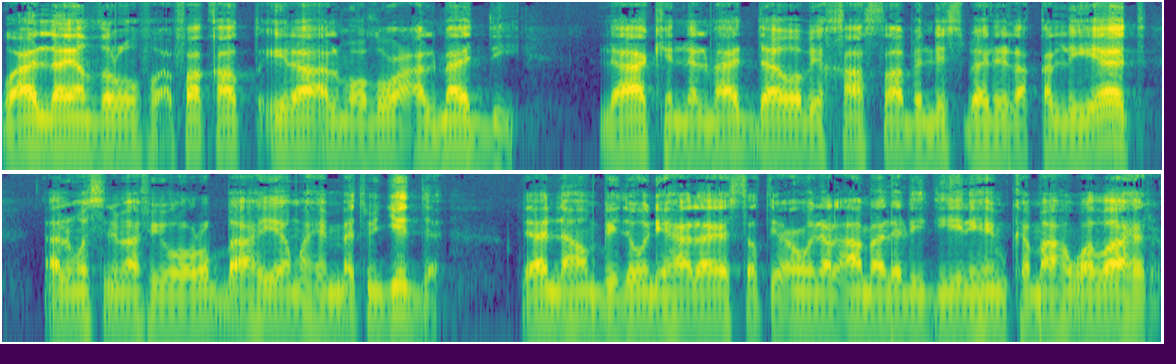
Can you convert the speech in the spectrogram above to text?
والا ينظروا فقط إلى الموضوع المادي. لكن المادة وبخاصة بالنسبة للأقليات المسلمة في أوروبا هي مهمة جدا لأنهم بدونها لا يستطيعون العمل لدينهم كما هو ظاهر.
